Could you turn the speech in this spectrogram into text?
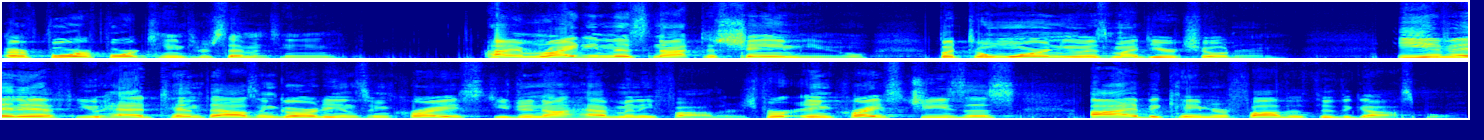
or 4:14 through 17, I am writing this not to shame you, but to warn you as my dear children. Even if you had 10,000 guardians in Christ, you do not have many fathers. For in Christ Jesus, I became your father through the gospel.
